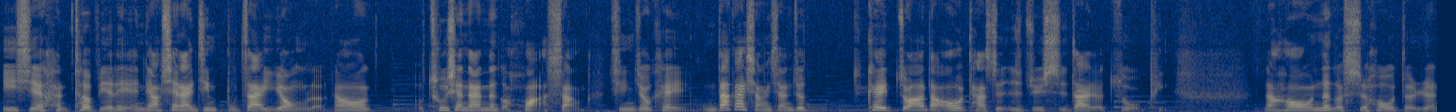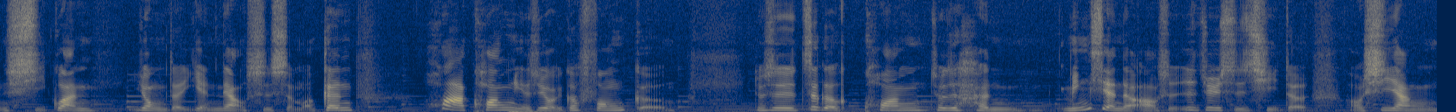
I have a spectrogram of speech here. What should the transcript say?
一些很特别的颜料，现在已经不再用了，然后出现在那个画上。其实你就可以，你大概想象就可以抓到，哦，它是日据时代的作品。然后那个时候的人习惯用的颜料是什么？跟画框也是有一个风格，就是这个框就是很明显的哦，是日据时期的哦，西洋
